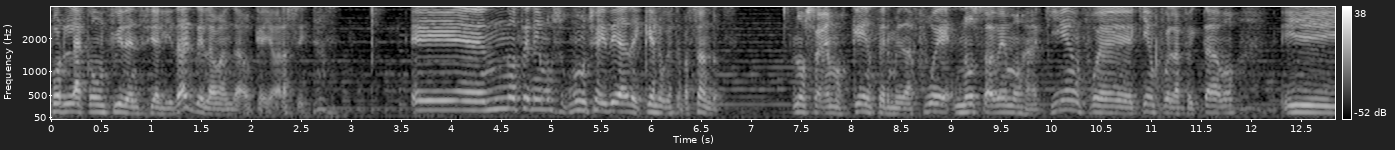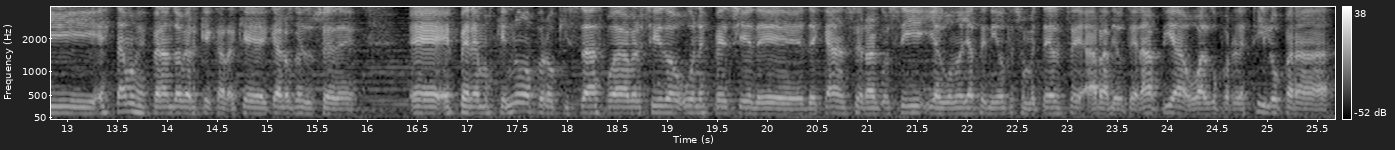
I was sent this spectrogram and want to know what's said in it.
Por la confidencialidad de la banda. Ok, ahora sí. Eh, no tenemos mucha idea de qué es lo que está pasando. No sabemos qué enfermedad fue, no sabemos a quién fue, quién fue el afectado y estamos esperando a ver qué, qué, qué es lo que sucede. Eh, esperemos que no, pero quizás pueda haber sido una especie de, de cáncer algo así y alguno haya tenido que someterse a radioterapia o algo por el estilo para,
